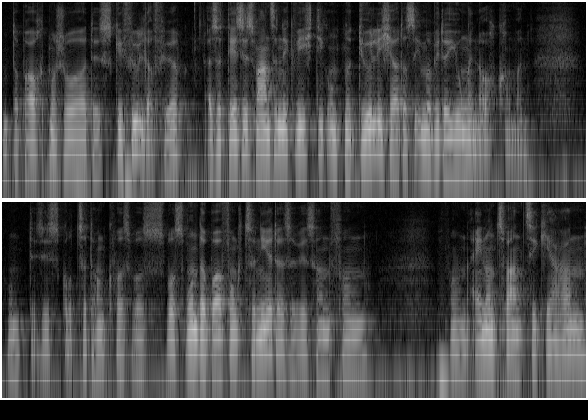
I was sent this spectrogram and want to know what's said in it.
Und da braucht man schon das Gefühl dafür. Also das ist wahnsinnig wichtig und natürlich auch, dass immer wieder Junge nachkommen. Und das ist Gott sei Dank was, was, was wunderbar funktioniert. Also wir sind von, von 21 Jahren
